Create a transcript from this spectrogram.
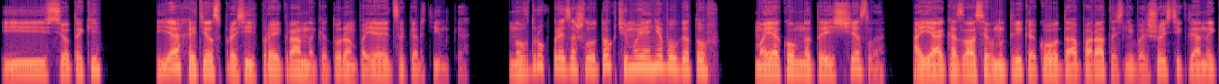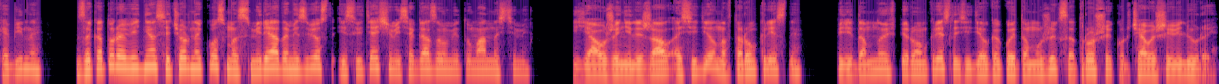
И все-таки... Я хотел спросить про экран, на котором появится картинка. Но вдруг произошло то, к чему я не был готов. Моя комната исчезла, а я оказался внутри какого-то аппарата с небольшой стеклянной кабиной, за которой виднелся черный космос с мириадами звезд и светящимися газовыми туманностями. Я уже не лежал, а сидел на втором кресле. Передо мной в первом кресле сидел какой-то мужик с отросшей курчавой шевелюрой.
